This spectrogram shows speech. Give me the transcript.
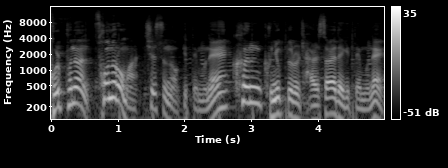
골프는 손으로만 칠 수는 없기 때문에 큰 근육들을 잘 써야 되기 때문에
